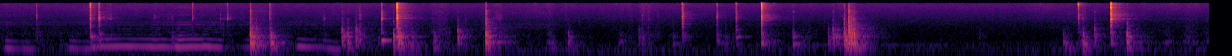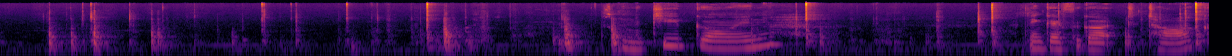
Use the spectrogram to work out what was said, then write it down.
Just gonna keep going. I think I forgot to talk.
